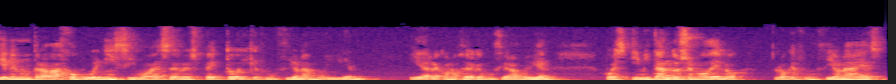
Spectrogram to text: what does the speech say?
tienen un trabajo buenísimo a ese respecto y que funciona muy bien. Y de reconocer que funciona muy bien, pues imitando ese modelo, lo que funciona es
